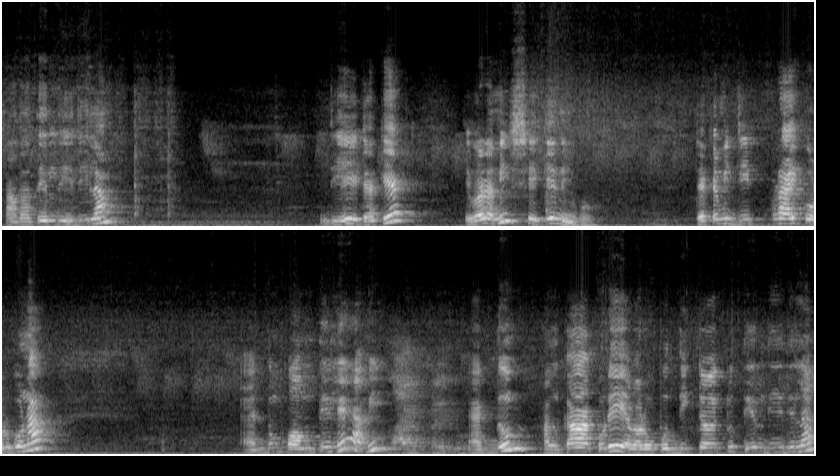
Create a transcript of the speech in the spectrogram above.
সাদা তেল দিয়ে দিলাম। দিয়ে এটাকে এবার আমি সেঁকে নেব। এটাকে আমি ডিপ ফ্রাই করব না। একদম কম তেলে আমি একদম হালকা করে আবার ওপর দিকটাও একটু তেল দিয়ে দিলাম।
